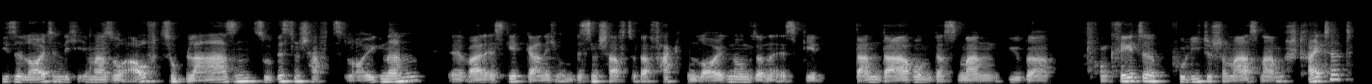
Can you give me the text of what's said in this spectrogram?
diese Leute nicht immer so aufzublasen zu Wissenschaftsleugnern, äh, weil es geht gar nicht um Wissenschafts- oder Faktenleugnung, sondern es geht dann darum, dass man über konkrete politische Maßnahmen streitet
